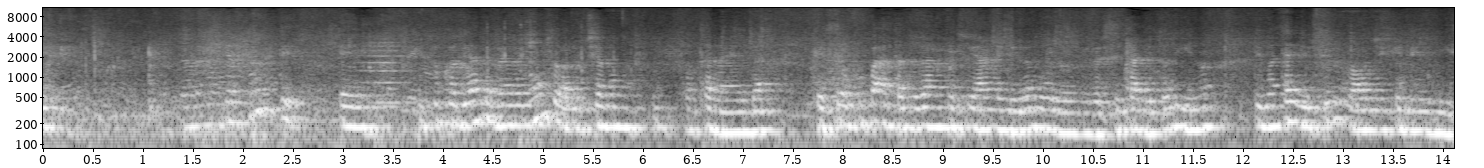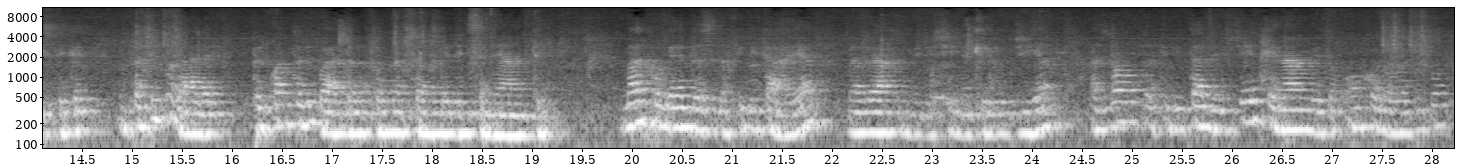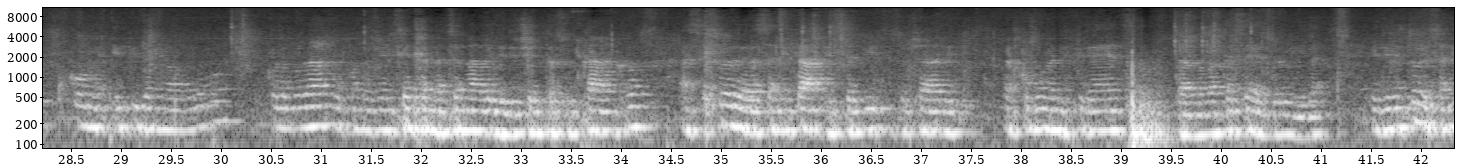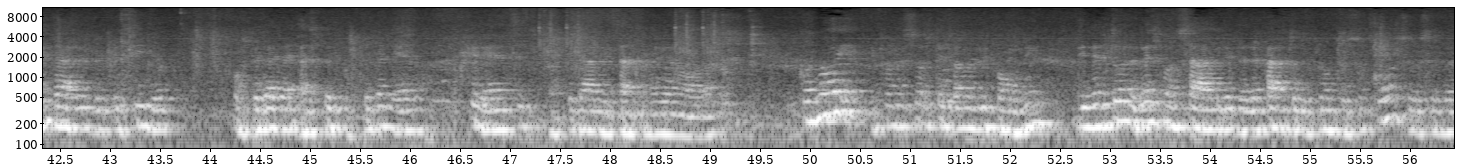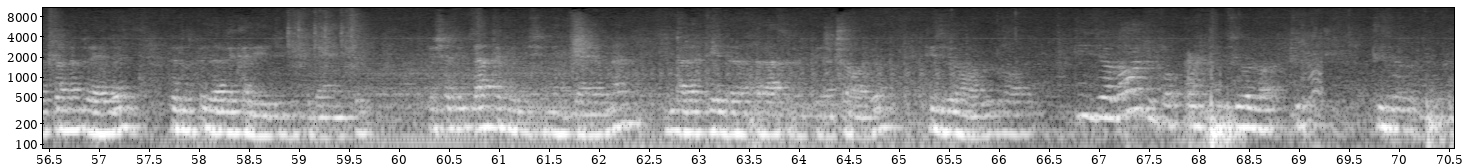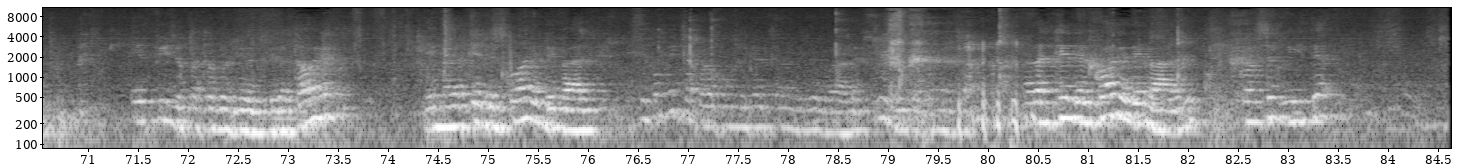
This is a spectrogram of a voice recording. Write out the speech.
Benvenuti a tutti e il più cordiale benvenuto a Luciana Fontanella che si è occupata durante i suoi anni di lavoro all'Università di Torino di materie filologiche e linguistiche, in particolare per quanto riguarda la formazione degli insegnanti. Marco Geddes da Filicaia, laureato in medicina e chirurgia, ha svolto attività di ricerca in ambito oncologico come epidemiologo, collaborando con l'Agenzia internazionale di ricerca sul cancro, assessore della sanità e servizi sociali al Comune di Firenze dal 1996 al 2000 e direttore sanitario del presidio ospedaliero Firenze, ospedale di Santa Maria Nuova. Con noi il professor Stefano Riponi, direttore responsabile del reparto di pronto soccorso e osservazione breve dell'ospedale Careggi di Firenze, specializzato in medicina interna, in malattie dell'apparato respiratorio, fisiologico, fisiologico o fisiologico, fisiologico e fisiopatologia respiratoria e malattie del cuore e dei vari. Si comincia con la comunicazione visuale, subito comincia. Malattie del cuore e dei vari conseguite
